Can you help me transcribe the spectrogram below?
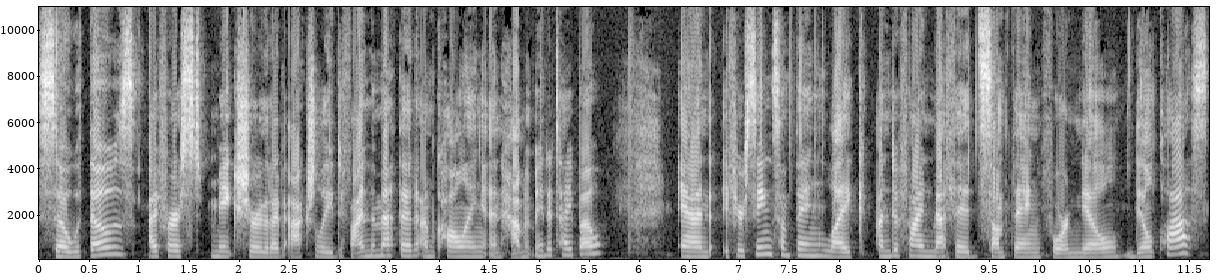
So with those, I first make sure that I've actually defined the method I'm calling and haven't made a typo. And if you're seeing something like undefined method something for nil nil class,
